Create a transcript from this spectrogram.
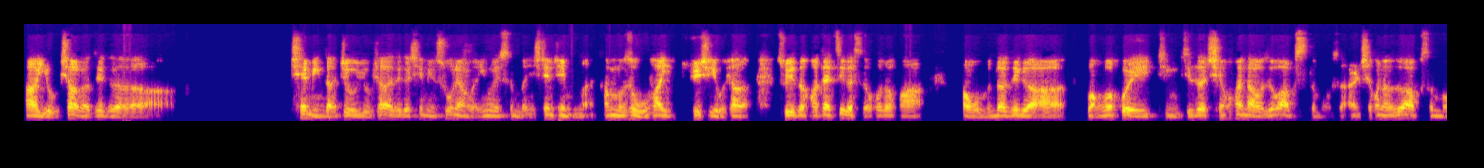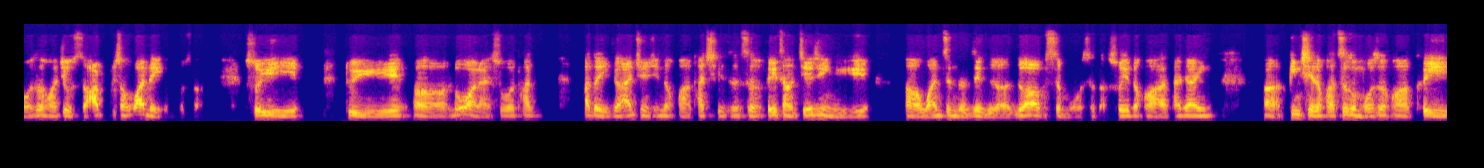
啊有效的这个签名的，就有效的这个签名数量的，因为是门线签名嘛，他们是无法继续有效的。所以的话，在这个时候的话，啊，我们的这个。网络会紧急的切换到 Rollups 的模式，而切换到 Rollups 模式的话，就是 Arbitrum One 的一个模式。所以，对于呃 Nova 来说，它它的一个安全性的话，它其实是非常接近于啊完整的这个 Rollups 模式的。所以的话，大家啊，并且的话，这种模式的话，可以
